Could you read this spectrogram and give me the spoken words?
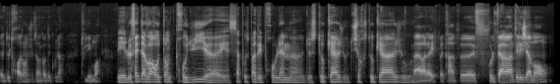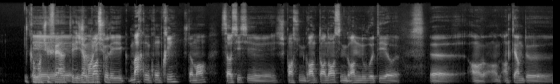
Il y a deux, trois ans, je lui faisais encore des couleurs tous les mois. Mais le fait d'avoir autant de produits, euh, ça pose pas des problèmes euh, de stockage ou de surstockage ou... Bah voilà, il faut être un peu, il faut le faire intelligemment. Comment tu fais intelligemment Je pense que les marques ont compris justement. Ça aussi, c'est, je pense, une grande tendance, une grande nouveauté euh, en, termes de,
